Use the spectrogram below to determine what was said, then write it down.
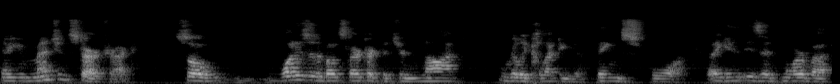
Now, you mentioned Star Trek, so what is it about Star Trek that you're not really collecting the things for? Like, is, is it more of a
